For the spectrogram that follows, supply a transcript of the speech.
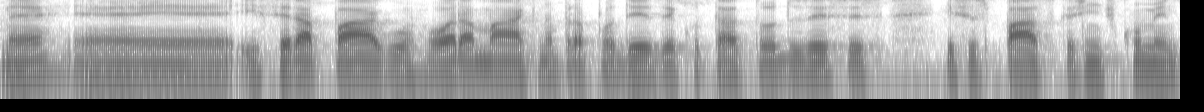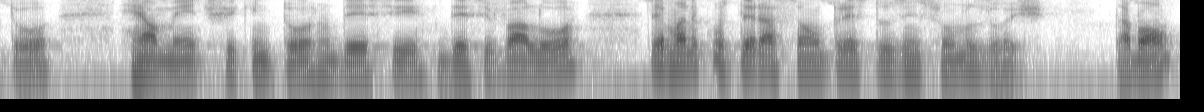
né? É, e será pago hora máquina para poder executar todos esses, esses passos que a gente comentou. Realmente fica em torno desse, desse valor, levando em consideração o preço dos insumos hoje, tá bom?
